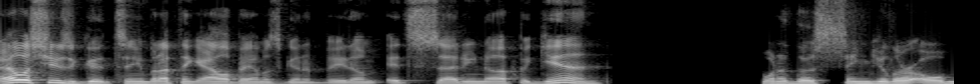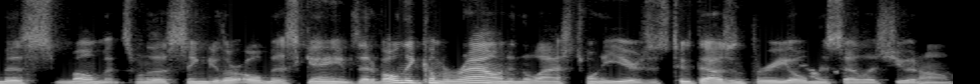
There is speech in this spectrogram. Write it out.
LSU's a good team, but I think Alabama's going to beat them. It's setting up again one of those singular Ole Miss moments, one of those singular Ole Miss games that have only come around in the last 20 years. It's 2003 Ole Miss LSU at home.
